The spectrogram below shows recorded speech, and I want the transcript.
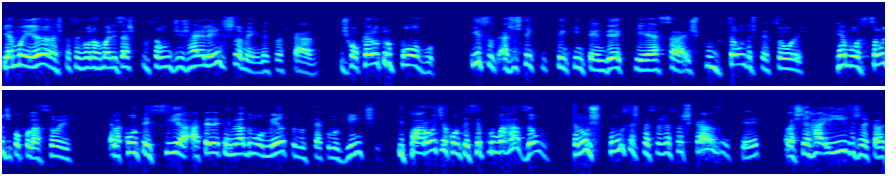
e amanhã as pessoas vão normalizar a expulsão de israelenses também das suas casas, de qualquer outro povo. Isso a gente tem que, tem que entender que essa expulsão das pessoas, remoção de populações, ela acontecia até determinado momento no século XX e parou de acontecer por uma razão. Você não expulsa as pessoas das suas casas. Okay? Elas têm raízes naquela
